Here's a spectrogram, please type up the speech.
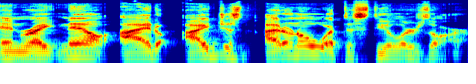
And right now, I I just I don't know what the Steelers are.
